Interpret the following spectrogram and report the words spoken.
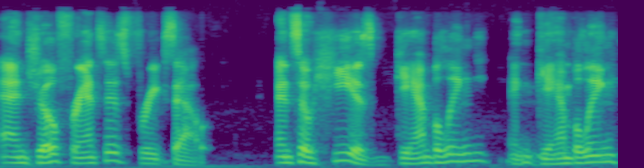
and Joe Francis freaks out. And so he is gambling and gambling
